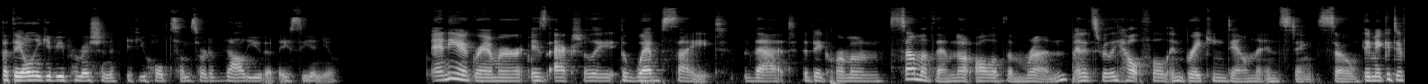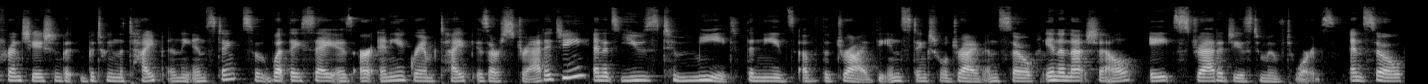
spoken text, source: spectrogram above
But they only give you permission if, if you hold some sort of value that they see in you. Enneagrammer is actually the website that the big hormone, some of them, not all of them, run. And it's really helpful in breaking down the instincts. So they make a differentiation be- between the type and the instinct. So what they say is our Enneagram type is our strategy and it's used to meet the needs of the drive, the instinctual drive. And so in a nutshell, eight strategies to move towards. And so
